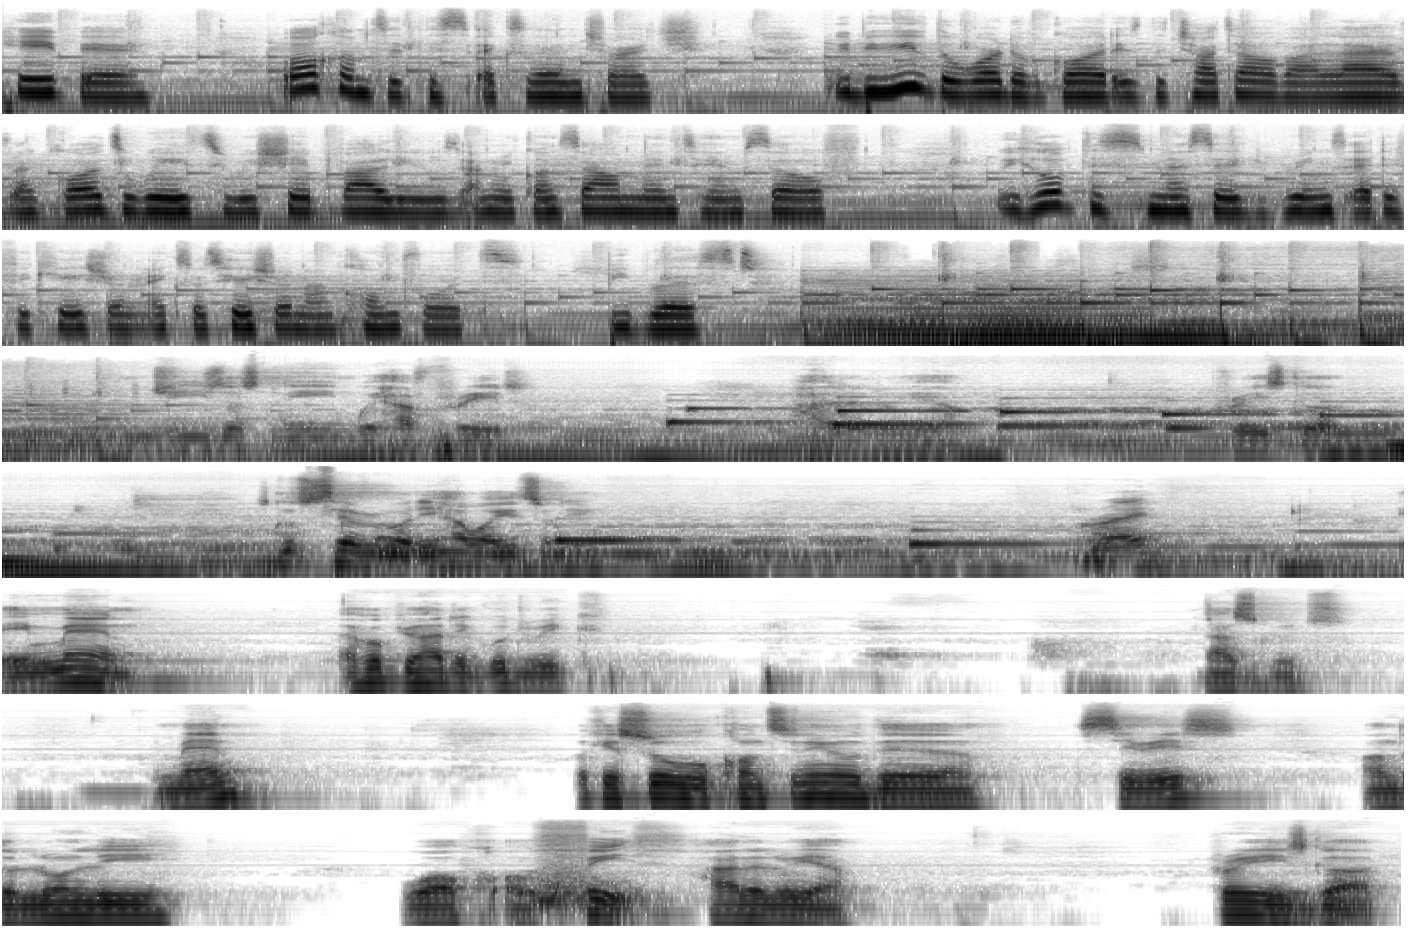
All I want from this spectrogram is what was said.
Hey there. Welcome to this excellent church. We believe the Word of God is the charter of our lives and God's way to reshape values and reconcile men to Himself. We hope this message brings edification, exhortation, and comfort. Be blessed. In Jesus' name we have prayed. Hallelujah. Praise God. It's good to see everybody. How are you today? All right? Amen. I hope you had a good week. That's good. Amen. Okay, so we'll continue the series on the lonely walk of faith. Hallelujah. Praise God.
